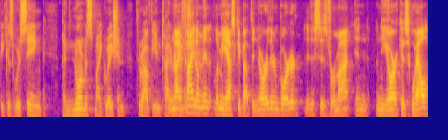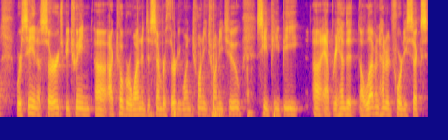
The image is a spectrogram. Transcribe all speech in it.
because we're seeing enormous migration throughout the entire In my hemisphere. final minute, let me ask you about the northern border. This is Vermont and New York as well. We're seeing a surge between uh, October 1 and December 31, 2022. CBP uh, apprehended 1,146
